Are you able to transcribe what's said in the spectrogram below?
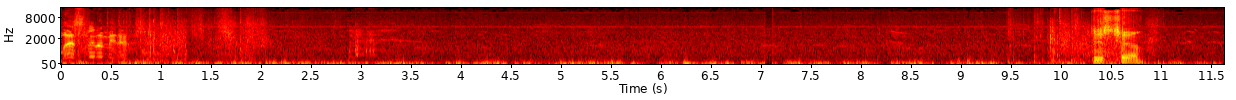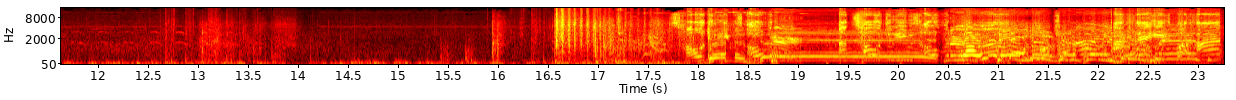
Less than a minute. Just chill. Told you he was over there. I told you he was over there, No, bro. damn, man, trying to play me, I said he's man. behind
